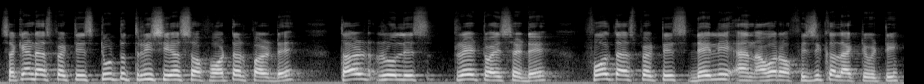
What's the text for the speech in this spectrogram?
Second aspect is 2 to 3 seers of water per day. Third rule is pray twice a day. Fourth aspect is daily an hour of physical activity.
